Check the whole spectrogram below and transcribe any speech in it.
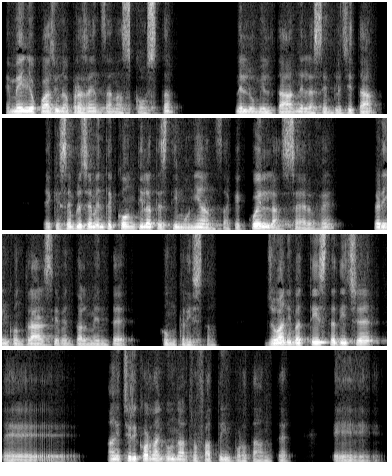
è meglio quasi una presenza nascosta nell'umiltà, nella semplicità, e che semplicemente conti la testimonianza, che quella serve per incontrarsi eventualmente con Cristo. Giovanni Battista dice, eh, ci ricorda anche un altro fatto importante, eh,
